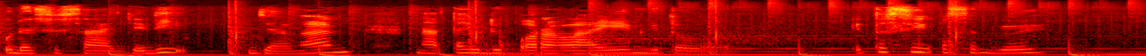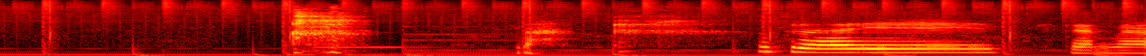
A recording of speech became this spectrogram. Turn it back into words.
udah susah jadi jangan nata hidup orang lain gitu loh itu sih pesan gue that's right. Karena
